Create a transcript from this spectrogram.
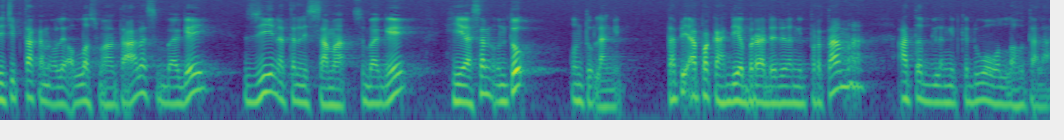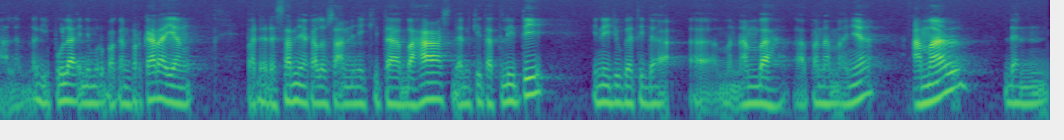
diciptakan oleh Allah Subhanahu wa taala sebagai zinatan lis sama, sebagai hiasan untuk untuk langit. Tapi apakah dia berada di langit pertama atau di langit kedua wallahu taala alam. Lagi pula ini merupakan perkara yang pada dasarnya kalau seandainya kita bahas dan kita teliti ini juga tidak uh, menambah apa namanya amal dan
